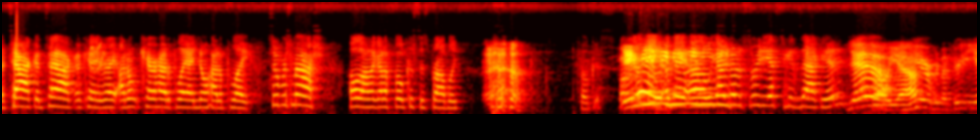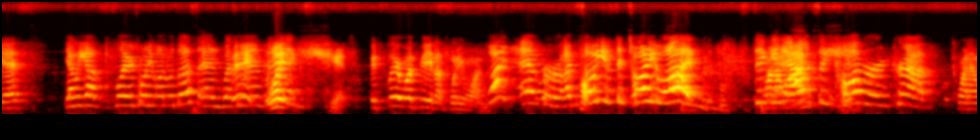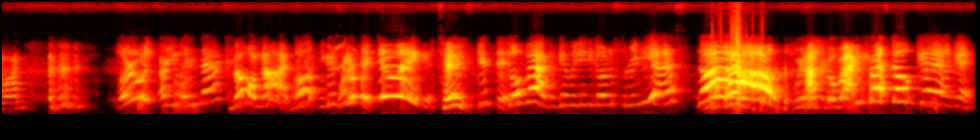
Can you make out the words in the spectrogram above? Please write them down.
Attack, attack. Okay, right. I don't care how to play. I know how to play. Super Smash. Hold on, I gotta focus this probably. Focus. Yay, Okay, me, me, okay, me, uh, me, we gotta go to 3DS to get Zach in. Yeah. Oh, yeah? Here with my 3DS. Yeah, we got Flare21 with us and Westman Big. Wait, Big. shit. It's Flare 138, not 21. Whatever. I'm so Fuck. used to 21. Sticking 21? Alex and Shit. Connor and crap. 21. What are we? Are you in, Zach? no, I'm not. Oh, you guys what are skipped we it. doing? You Tim. guys skipped it. Go back. Okay, we need to go to 3DS. No! We have to go back. you pressed OK. Okay.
